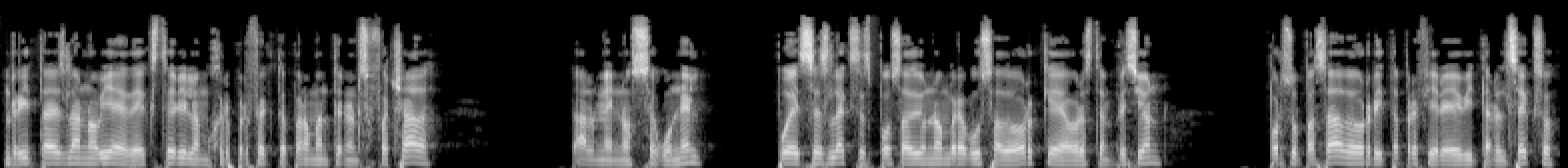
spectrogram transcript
Rita es la novia de Dexter y la mujer perfecta para mantener su fachada, al menos según él pues es la ex esposa de un hombre abusador que ahora está en prisión. Por su pasado, Rita prefiere evitar el sexo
